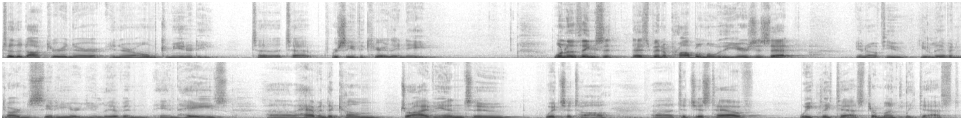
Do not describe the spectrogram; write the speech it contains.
to the doctor in their, in their home community to, to receive the care they need. One of the things that has been a problem over the years is that, you know, if you, you live in Garden City or you live in, in Hays, uh, having to come drive into Wichita uh, to just have weekly test or monthly test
